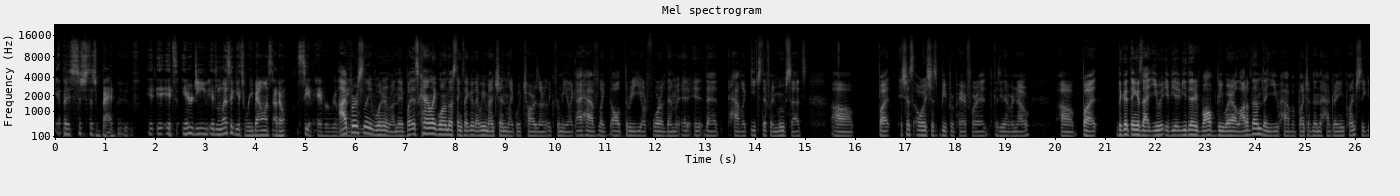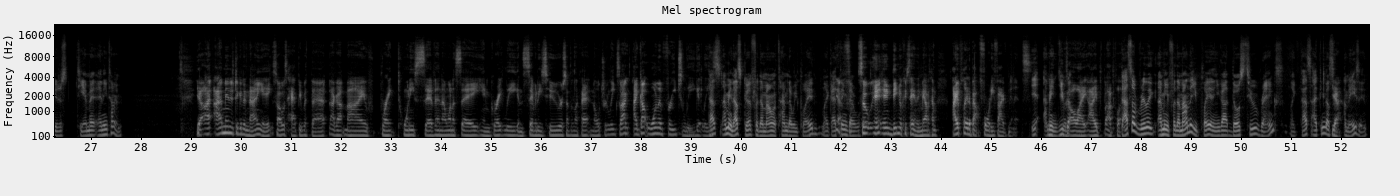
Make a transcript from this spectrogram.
Yeah, but it's such such a bad move. It, it, it's energy it, unless it gets rebalanced. I don't see it ever really. I personally used. wouldn't run it, but it's kind of like one of those things like that we mentioned, like with Charizard. Like for me, like I have like all three or four of them that have like each different move sets. Uh, but it's just always just be prepared for it because you never know. Uh, but the good thing is that you if you if you did evolve Bewear a lot of them, then you have a bunch of them that have draining punch, so you can just TM it anytime. Yeah, I, I managed to get a 98, so I was happy with that. I got my rank 27, I want to say, in Great League and 72 or something like that in Ultra League. So I, I got one of for each league at least. That's I mean that's good for the amount of time that we played. Like I yeah, think that So, and, and Daniel keeps saying the amount of time. I played about 45 minutes. yeah, I mean you was got all I, I, I played. that's a really I mean for the amount that you played and you got those two ranks like that's I think that's Yeah. amazing.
